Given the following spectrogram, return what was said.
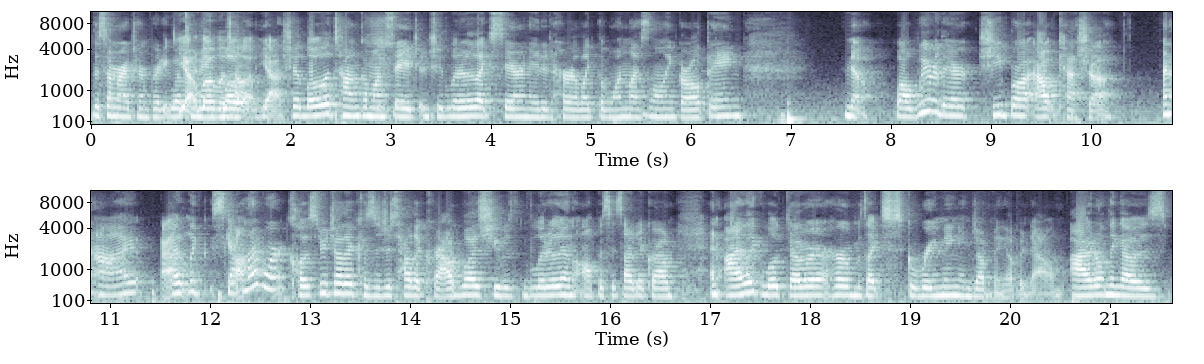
The Summer I Turned Pretty. What's Yeah, her name? Lola Tung. Yeah, she had Lola Tung come on stage, and she literally like serenaded her like the one less lonely girl thing. No, while we were there, she brought out Kesha. And I, I like Scout and I weren't close to each other because of just how the crowd was. She was literally on the opposite side of the crowd, and I like looked over at her and was like screaming and jumping up and down. I don't think I was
